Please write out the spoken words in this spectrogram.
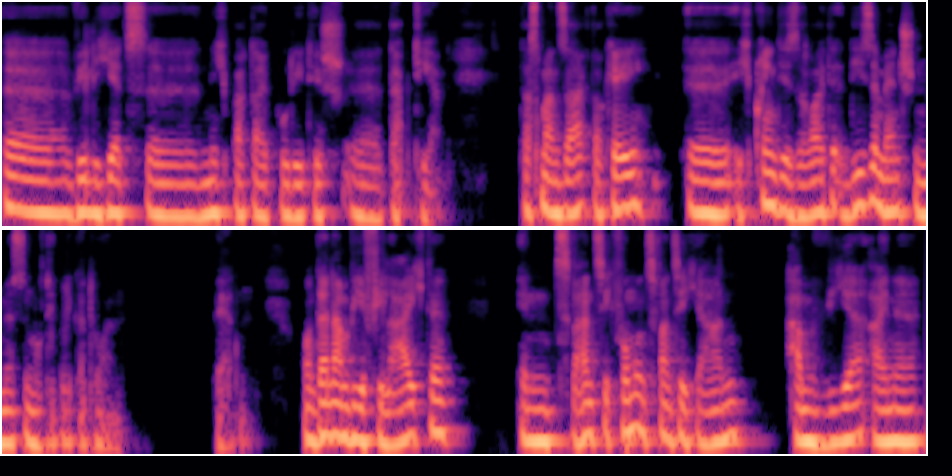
äh, will ich jetzt äh, nicht parteipolitisch äh, taktieren. Dass man sagt, okay, äh, ich bringe diese Leute, diese Menschen müssen Multiplikatoren werden. Und dann haben wir vielleicht äh, in 20, 25 Jahren haben wir eine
